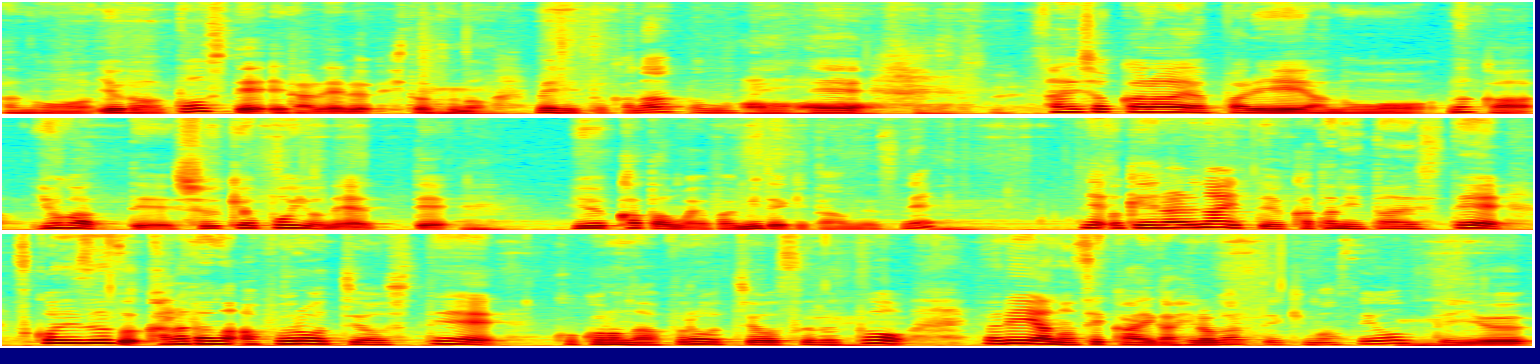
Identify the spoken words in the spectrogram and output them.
あのヨガを通して得られる一つのメリットかなと思っていて、うん、最初からやっぱりあのなんかヨガって宗教っぽいよねっていう方もやっぱり見てきたんですね。で受け入れられないっていう方に対して少しずつ体のアプローチをして心のアプローチをするとよりあの世界が広がっていきますよっていう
